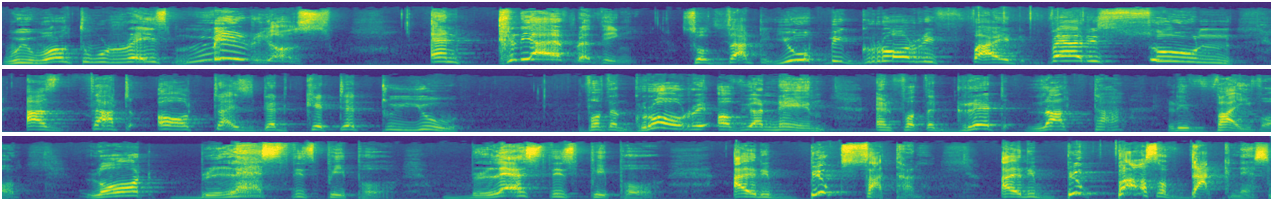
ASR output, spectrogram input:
we want to raise millions and clear everything so that you be glorified very soon as that altar is dedicated to you for the glory of your name and for the great latter revival. Lord, bless these people. Bless these people. I rebuke Satan. I rebuke powers of darkness.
